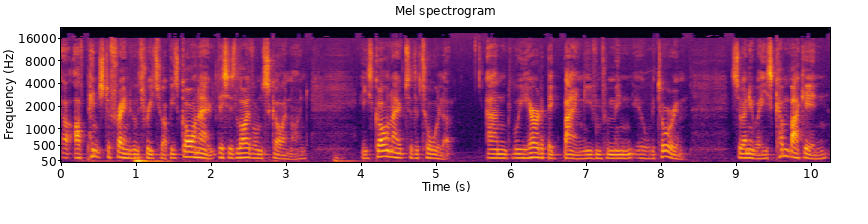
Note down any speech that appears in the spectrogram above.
I've pinched a frame to go three two up. He's gone out. This is live on Sky Mind. He's gone out to the toilet, and we heard a big bang even from in the auditorium. So anyway, he's come back in.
